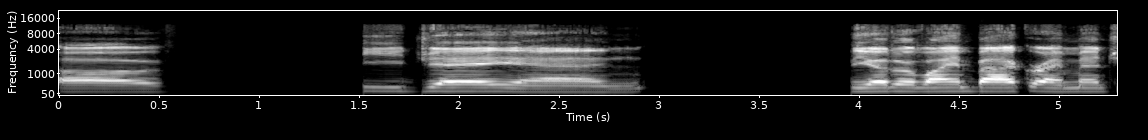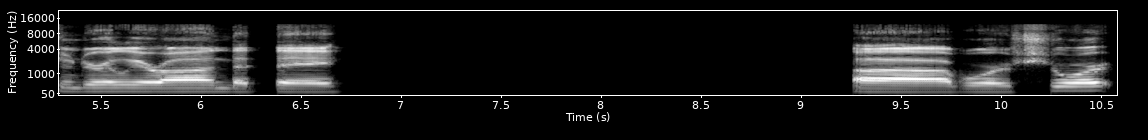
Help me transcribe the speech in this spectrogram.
of PJ and the other linebacker I mentioned earlier on that they uh, were short.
